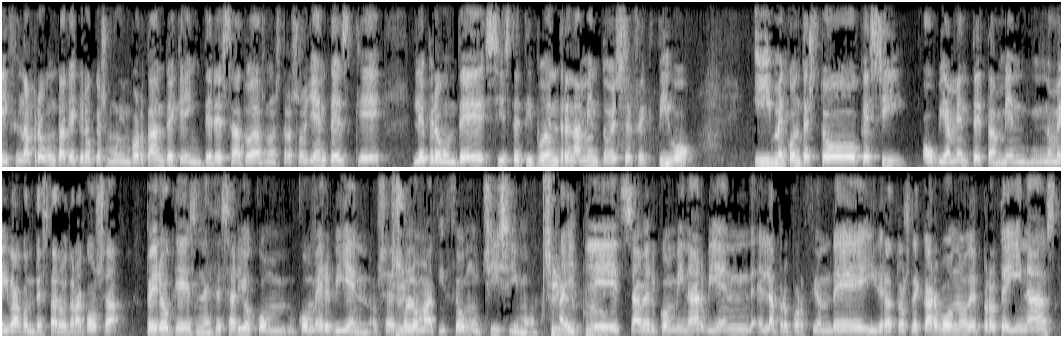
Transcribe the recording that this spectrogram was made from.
hice una pregunta que creo que es muy importante, que interesa a todas nuestras oyentes, que le pregunté si este tipo de entrenamiento es efectivo y me contestó que sí, obviamente también no me iba a contestar otra cosa, pero que es necesario comer bien, o sea, eso lo matizó muchísimo. Hay que saber combinar bien la proporción de hidratos de carbono, de proteínas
